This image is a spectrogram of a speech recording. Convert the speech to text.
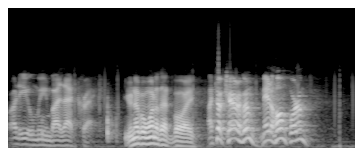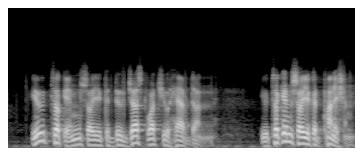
What do you mean by that, Crack? You never wanted that boy. I took care of him, made a home for him. You took him so you could do just what you have done. You took him so you could punish him.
